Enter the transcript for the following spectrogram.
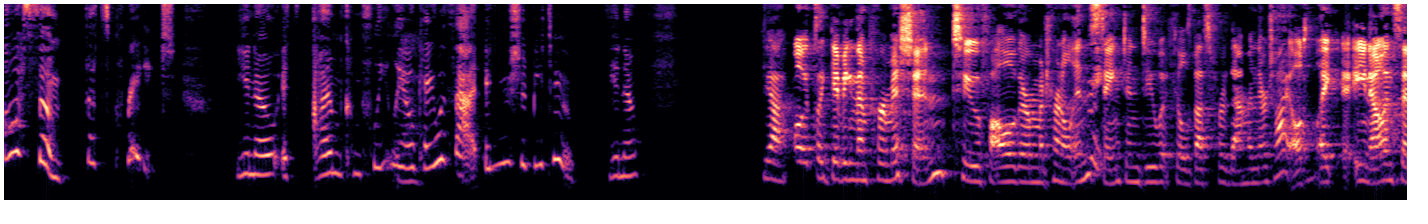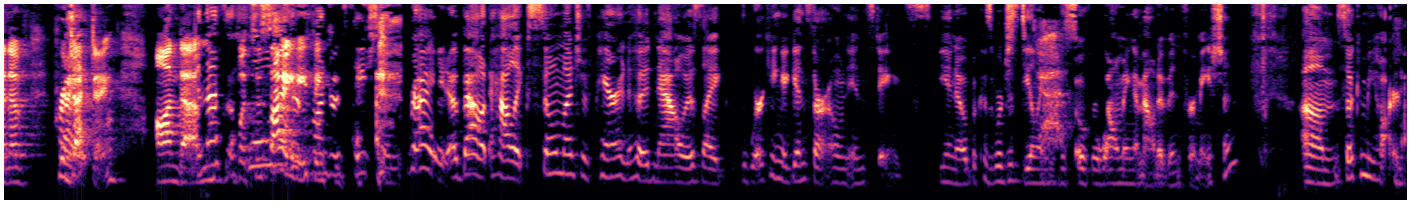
awesome. That's great. You know, it's, I'm completely yeah. okay with that. And you should be too, you know? Yeah. Well, it's like giving them permission to follow their maternal instinct right. and do what feels best for them and their child. Like, you know, instead of projecting right. on them and that's what society thinks. right. About how like so much of parenthood now is like working against our own instincts, you know, because we're just dealing yes. with this overwhelming amount of information. Um, so it can be hard yeah.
